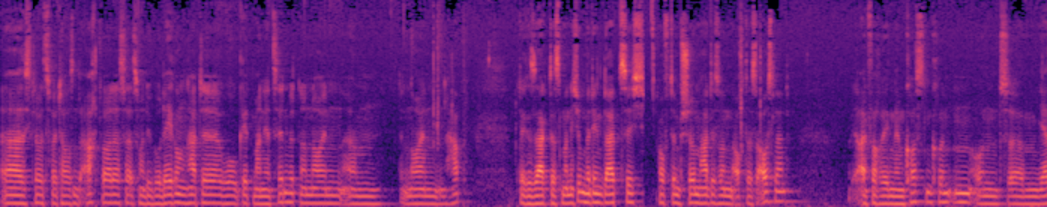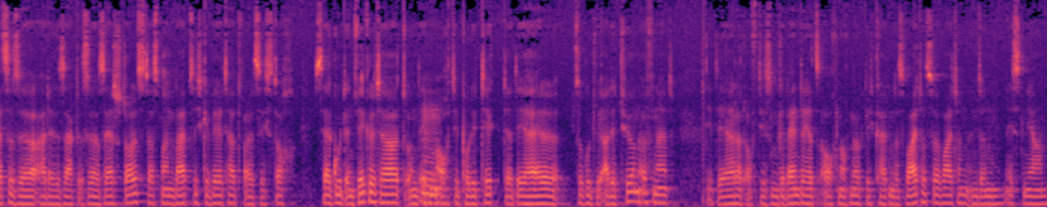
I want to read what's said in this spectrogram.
äh, ich glaube 2008 war das, als man die Überlegungen hatte, wo geht man jetzt hin mit einer neuen, einem neuen Hub, hat er gesagt, dass man nicht unbedingt Leipzig auf dem Schirm hatte, sondern auch das Ausland einfach wegen den Kostengründen. Und ähm, jetzt ist er, hat er gesagt, ist er sehr stolz, dass man Leipzig gewählt hat, weil es sich doch sehr gut entwickelt hat und mhm. eben auch die Politik der DHL so gut wie alle Türen öffnet. Die DHL hat auf diesem Gelände jetzt auch noch Möglichkeiten, das weiter zu erweitern in den nächsten Jahren.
